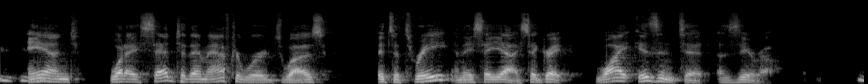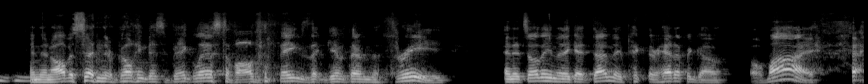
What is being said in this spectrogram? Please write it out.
Mm-hmm. And what I said to them afterwards was, it's a three. And they say, yeah. I said, great. Why isn't it a zero? Mm-hmm. And then all of a sudden they're building this big list of all the things that give them the three. And it's only when they get done, they pick their head up and go, oh my, yeah,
